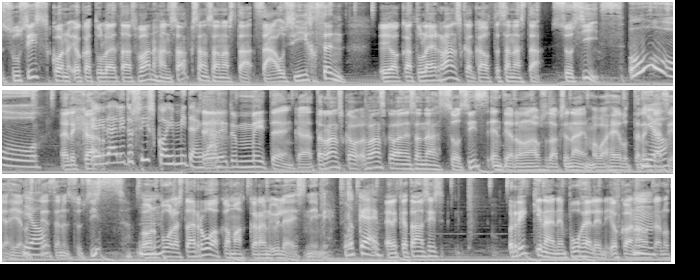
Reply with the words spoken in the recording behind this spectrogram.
susiskon, joka tulee taas vanhan saksan sanasta sausichsen, joka tulee ranskan kautta sanasta saucis. Uu. Elikkä, Eli tämä ei liity siskoihin mitenkään. ei liity mitenkään. Että ranska, ranskalainen sana saucis, en tiedä lausutaanko se näin, mä vaan heiluttelen Joo, käsiä hienosti joo. ja sanon saucis on puolestaan ruokamakkaran yleisnimi. Okei. Okay. Eli tämä on siis rikkinäinen puhelin, joka on mm. alkanut,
